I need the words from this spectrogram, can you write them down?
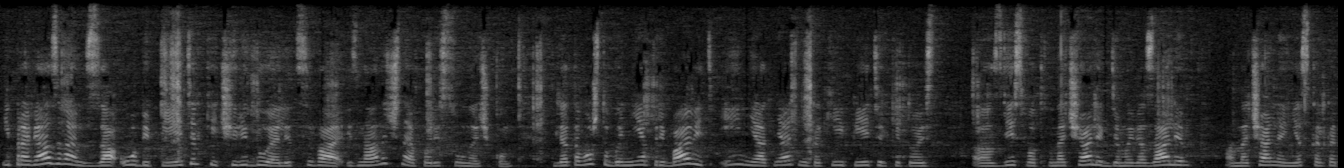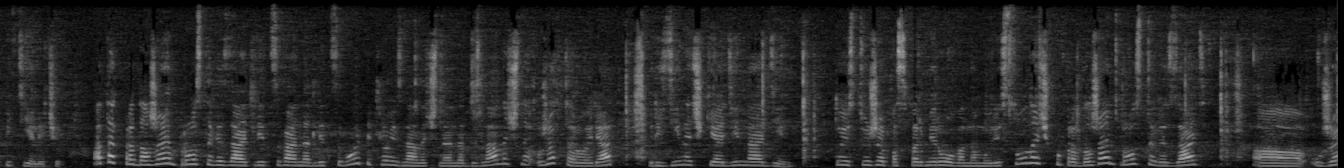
И провязываем за обе петельки, чередуя лицевая изнаночная по рисунку, для того, чтобы не прибавить и не отнять никакие петельки. То есть э, здесь вот в начале, где мы вязали э, начальные несколько петелечек. А так продолжаем просто вязать лицевая над лицевой петлей, изнаночная над изнаночной, уже второй ряд резиночки 1 на 1. То есть уже по сформированному рисунку продолжаем просто вязать а, уже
